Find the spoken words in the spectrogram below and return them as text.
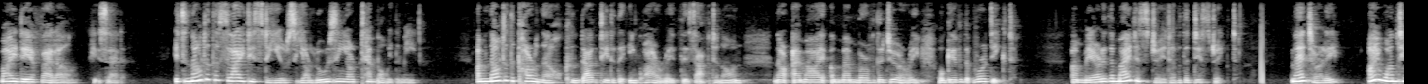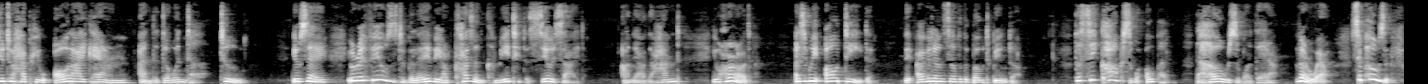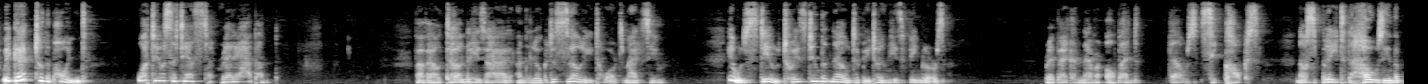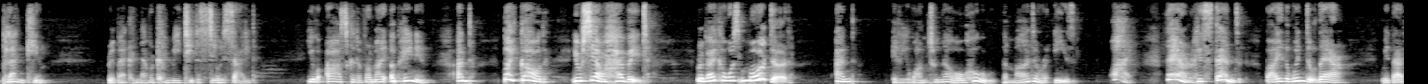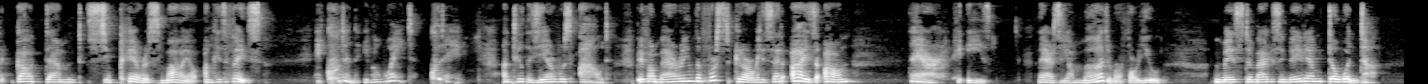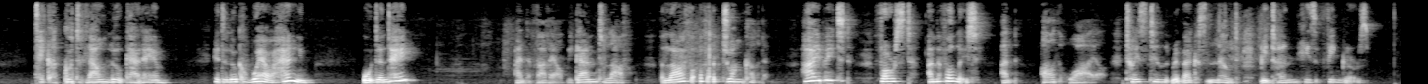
My dear fellow, he said, it's not the slightest use your losing your temper with me. I'm not the coroner who conducted the inquiry this afternoon, nor am I a member of the jury who gave the verdict. I'm merely the magistrate of the district. Naturally, I want you to help you all I can, and De Winter, too. You say you refuse to believe your cousin committed suicide. On the other hand, you heard, as we all did, the evidence of the boat builder. The sea cocks were open, the holes were there. Very well. Suppose we get to the point. What do you suggest really happened? Favell turned his head and looked slowly towards Maxim. He was still twisting the note between his fingers. Rebecca never opened those sea cocks, nor split the holes in the planking. Rebecca never committed suicide. You've asked for my opinion, and, by God, you shall have it. Rebecca was murdered, and if you want to know who the murderer is, why, there he stands by the window there, with that goddamned superior smile on his face. He couldn't even wait, could he, until the year was out before marrying the first girl he set eyes on. There he is. There's your murderer for you, Mr. Maximilian de Winter. Take a good long look at him. He'd look well hanging, wouldn't he? And Favell began to laugh, the laugh of a drunkard, high pitched, forced, and foolish, and all the while twisting Rebecca's note between his fingers.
